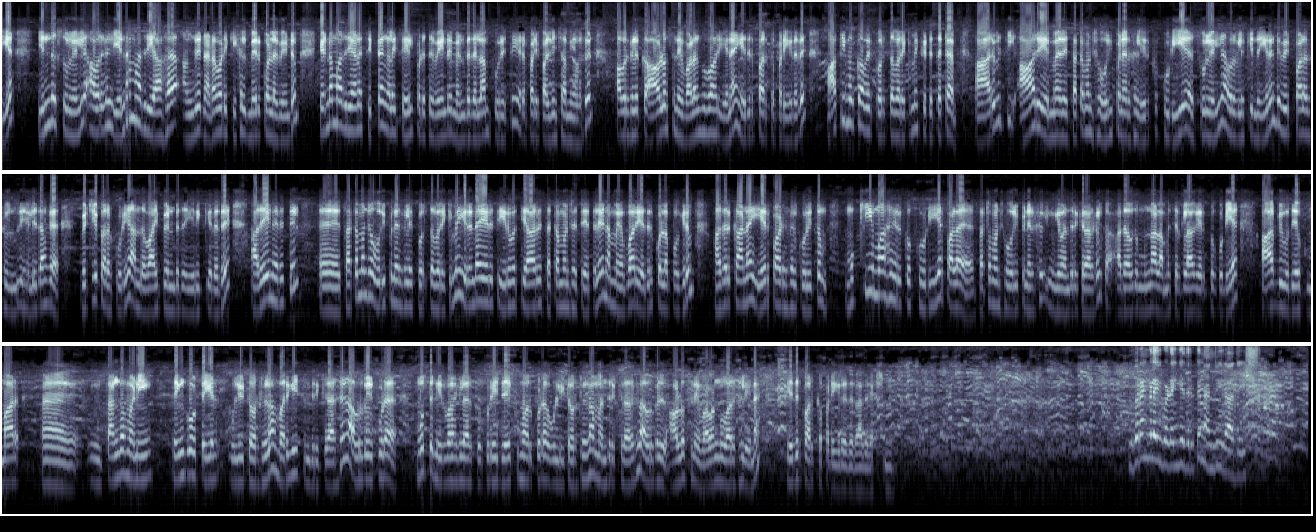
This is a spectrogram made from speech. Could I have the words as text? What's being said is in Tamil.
இந்த சூழ்நிலையில் அவர்கள் என்ன மாதிரியாக அங்கு நடவடிக்கைகள் மேற்கொள்ள வேண்டும் என்ன மாதிரியான திட்டங்களை செயல்படுத்த வேண்டும் என்பதெல்லாம் குறித்து எடப்பாடி பழனிசாமி அவர்கள் அவர்களுக்கு ஆலோசனை வழங்குவார் என எதிர்பார்க்கப்படுகிறது. அதிமுகவை பொறுத்த வரைக்குமே கிட்டத்தட்ட அறுபத்தி ஆறு எம்எல்ஏ சட்டமன்ற உறுப்பினர்கள் இருக்கக்கூடிய சூழ்நிலையில் அவர்களுக்கு இந்த இரண்டு வேட்பாளர்கள் வந்து எளிதாக வெற்றி பெறக்கூடிய அந்த வாய்ப்பு என்பது இருக்கிறது. அதே நேரத்தில் சட்டமன்ற உறுப்பினர்களை பொறுத்த வரைக்குமே இரண்டாயிரத்தி இருபத்தி ஆறு சட்டமன்ற தேர்தலை நம்ம எவ்வாறு எதிர்கொள்ளப் போகிறோம் அதற்கான ஏற்பாடுகள் குறித்தும் முக்கியமாக இருக்கக்கூடிய பல சட்டமன்ற உறுப்பினர்கள் இங்கே வந்திருக்கிறார்கள். அதாவது முன்னாள் அமைச்சர்களாக இருக்கக்கூடிய ஆர் பி உதயகுமார் தங்கமணி செங்கோட்டையன் உள்ளிட்டவர்கள்லாம் வருகை தந்திருக்கிறார்கள். அவர்கள் கூட மூத்த நிர்வாகிகளாக இருக்கக்கூடிய ஜெயக்குமார் கூட உள்ளிட்டவர்கள்லாம் வந்திருக்கிறார்கள். அவர்கள் ஆலோசனை வழங்குவார்கள் என எதிர்பார்க்கப்படுகிறது ராஜலட்சுமி. விவரங்களை வழங்கியதற்கு நன்றி ராஜேஷ்.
